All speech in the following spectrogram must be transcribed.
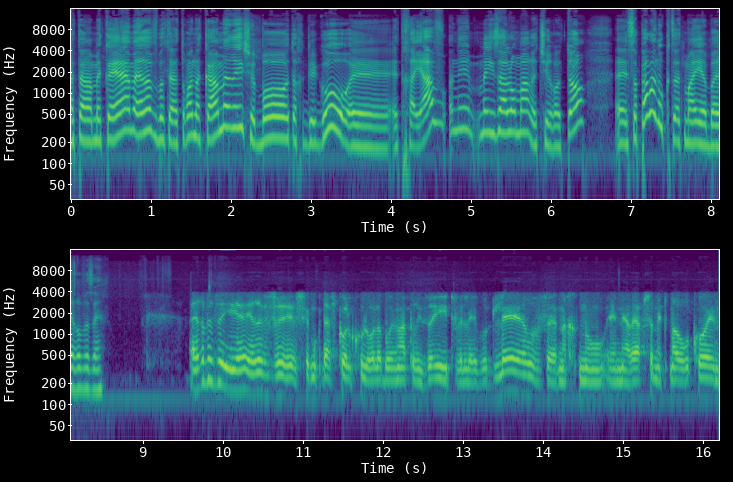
אתה מקיים ערב בתיאטרון הקאמרי, שבו תחגגו את חייו, אני מעיזה לומר, את שירתו. ספר לנו קצת מה יהיה בערב הזה. הערב הזה יהיה ערב שמוקדש כל כולו לבוהמה הפריזאית ולבודלר, ואנחנו נארח שם את מאור כהן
